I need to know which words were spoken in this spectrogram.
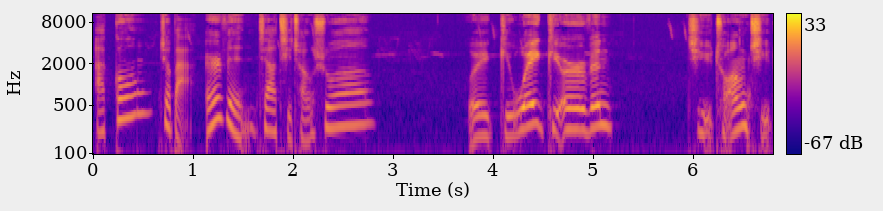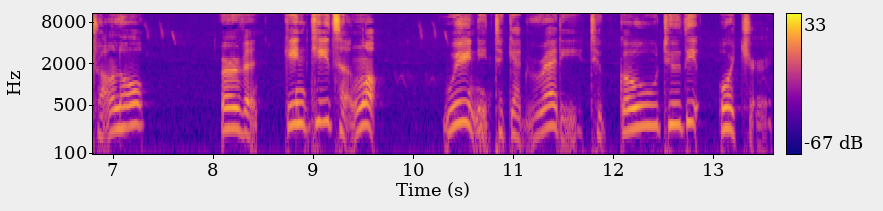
阿公就把 Irvin 叫起床，说：“Wakey, wakey, Irvin，起床，起床喽！Irvin，紧起床哦！We need to get ready to go to the orchard。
